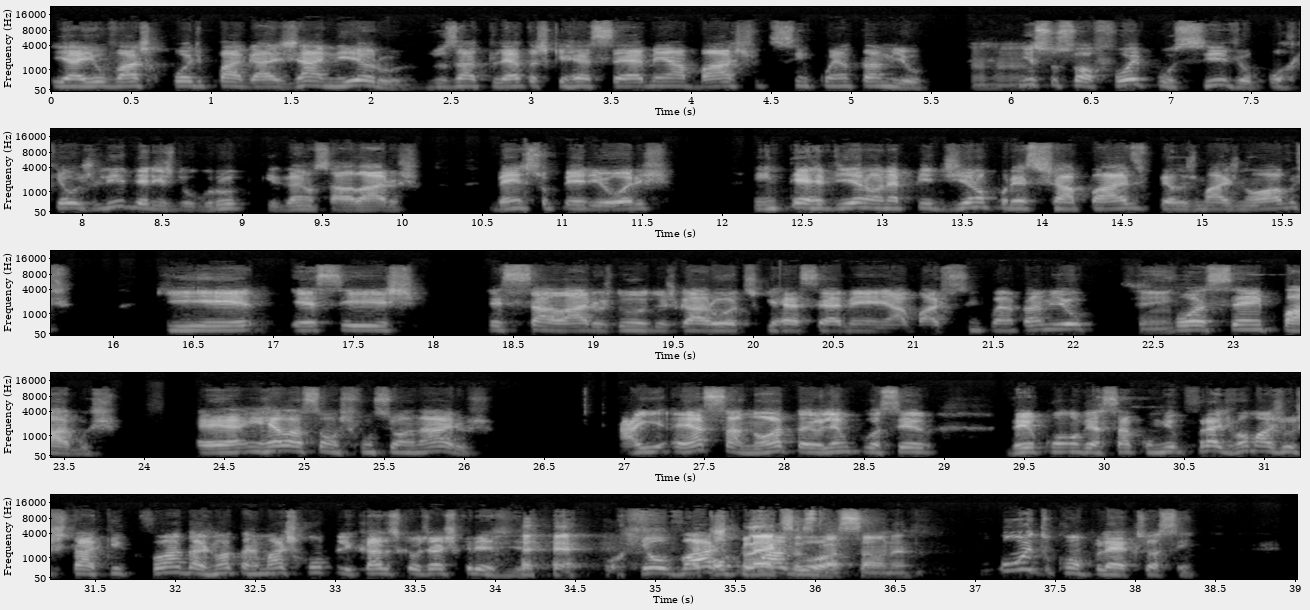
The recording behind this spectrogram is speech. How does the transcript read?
e aí o Vasco pôde pagar janeiro dos atletas que recebem abaixo de 50 mil. Uhum. Isso só foi possível porque os líderes do grupo, que ganham salários bem superiores, interviram, né, pediram por esses rapazes, pelos mais novos, que esses, esses salários do, dos garotos que recebem abaixo de 50 mil Sim. fossem pagos. É, em relação aos funcionários, aí essa nota, eu lembro que você veio conversar comigo, Fred, vamos ajustar aqui, que foi uma das notas mais complicadas que eu já escrevi. Porque o é Vasco é complexa pagou, a situação, né? Muito complexo, assim.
